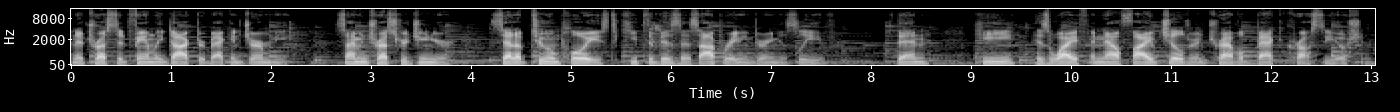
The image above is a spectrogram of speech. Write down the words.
and a trusted family doctor back in Germany, Simon Trefzger Jr. set up two employees to keep the business operating during his leave. Then, he, his wife, and now five children traveled back across the ocean.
